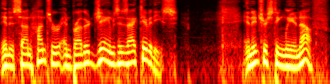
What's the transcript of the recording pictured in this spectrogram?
in his son Hunter and brother James's activities. And interestingly enough,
